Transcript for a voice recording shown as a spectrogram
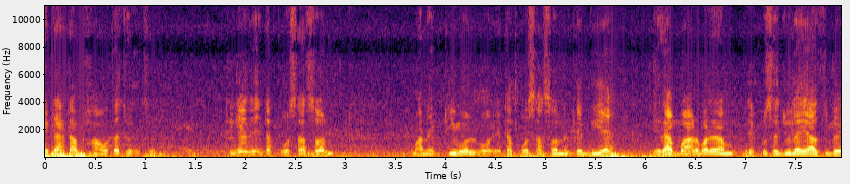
এটা একটা ভাওতা চলছে। ঠিক আছে? এটা প্রশাসন মানে কি বলব? এটা প্রশাসনকে দিয়ে এরা বারবার এরম একুশে জুলাই আসবে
